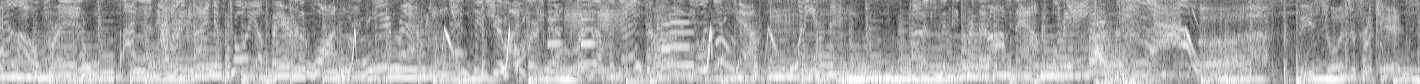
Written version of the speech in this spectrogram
Hello, friends. I got every kind of toy a bear could want in this here. And since you're my first customers of the day, I'll give you a discount. What do you say? How does 50% off sound, okay? Ow! These toys are for kids.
